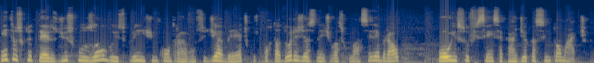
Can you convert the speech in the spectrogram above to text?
Entre os critérios de exclusão do sprint encontravam-se diabéticos, portadores de acidente vascular cerebral ou insuficiência cardíaca sintomática.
